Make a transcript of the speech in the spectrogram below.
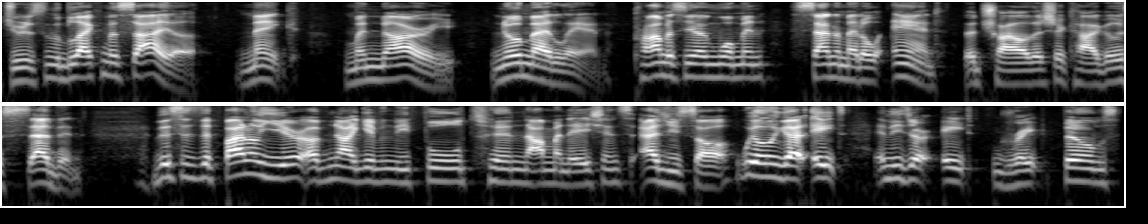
Judas and the Black Messiah, Mank, Minari, Nomadland, Promise Young Woman, Metal, and The Trial of the Chicago 7. This is the final year of not giving the full 10 nominations. As you saw, we only got 8, and these are 8 great films.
